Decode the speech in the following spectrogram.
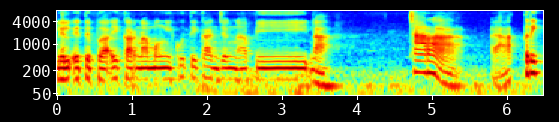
lil itibai karena mengikuti kanjeng Nabi. Nah, cara ya, trik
